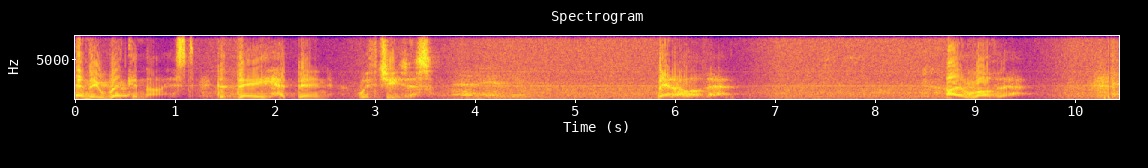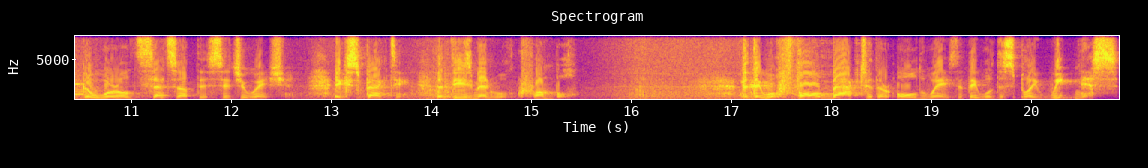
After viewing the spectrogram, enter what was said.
and they recognized that they had been with Jesus. Man, I love that. I love that. The world sets up this situation expecting that these men will crumble, that they will fall back to their old ways, that they will display weakness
